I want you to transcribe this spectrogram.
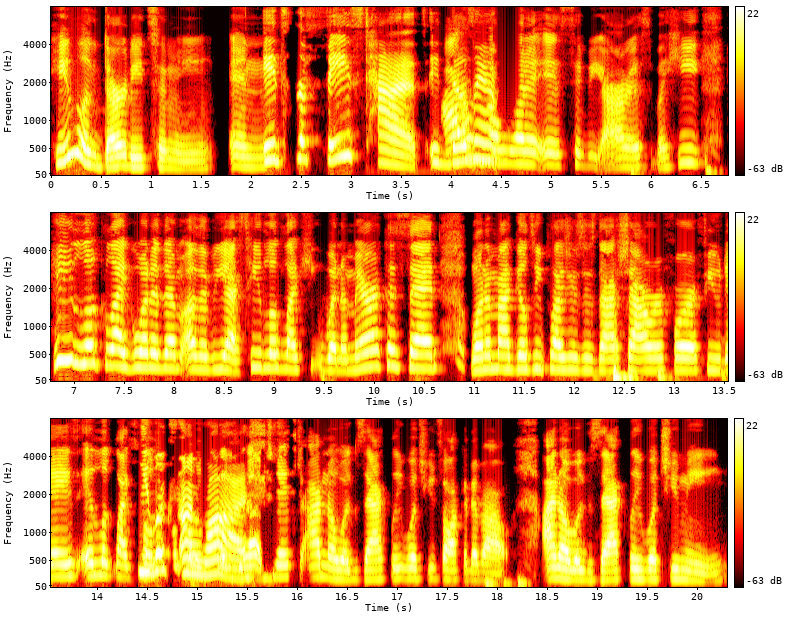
He looked dirty to me, and it's the face tats. It doesn't know what it is to be honest, but he he looked like one of them other. Yes, he looked like he, when America said one of my guilty pleasures is not showering for a few days. It looked like he looks unwashed. Up, bitch, I know exactly what you're talking about. I know exactly what you mean.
